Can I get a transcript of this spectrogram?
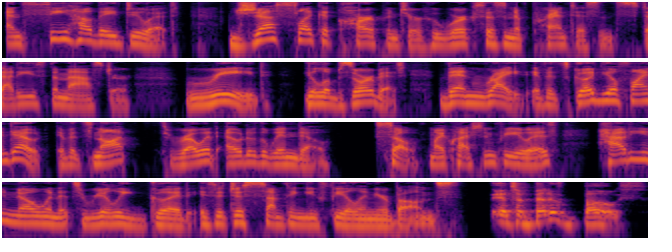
and see how they do it. Just like a carpenter who works as an apprentice and studies the master. Read, You'll absorb it. Then write. If it's good, you'll find out. If it's not, throw it out of the window. So my question for you is, how do you know when it's really good? Is it just something you feel in your bones? It's a bit of both.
